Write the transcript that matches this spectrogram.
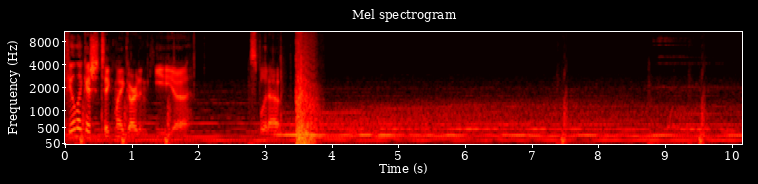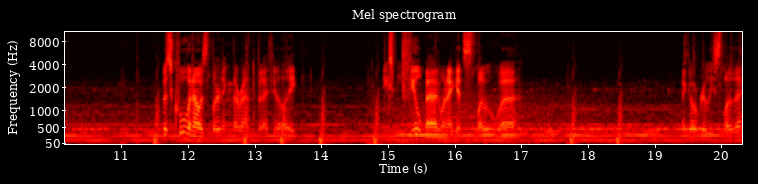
feel like I should take my garden key uh, split out. It was cool when I was learning the run, but I feel like it makes me feel bad when I get slow. Uh, I go really slow there.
